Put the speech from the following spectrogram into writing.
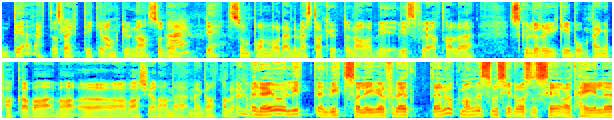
det er rett og slett ikke langt unna. Så det er Nei. det som på en måte er det mest akutte nå. Hvis flertallet skulle ryke i bompengepakka, hva, hva, øh, hva, skjer da med, med Gartnerløkka? Men det er jo litt en vits allikevel. For det, det, er nok mange som sitter og ser at hele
